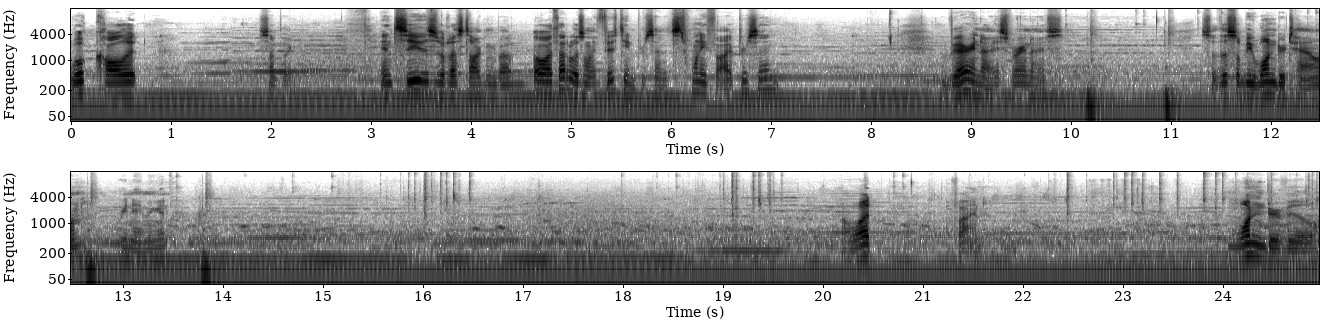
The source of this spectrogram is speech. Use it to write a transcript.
We'll call it something. And see, this is what I was talking about. Oh, I thought it was only 15%. It's 25%? Very nice, very nice. So this will be Wonder Town, renaming it. Oh, what? Fine. Wonderville.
